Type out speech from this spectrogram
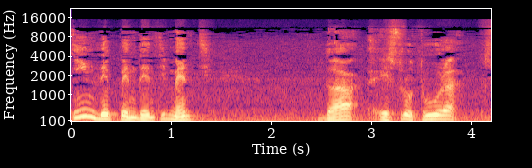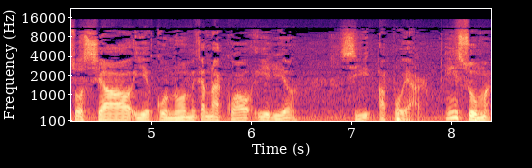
independentemente da estrutura social e econômica na qual iriam se apoiar. Em suma,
